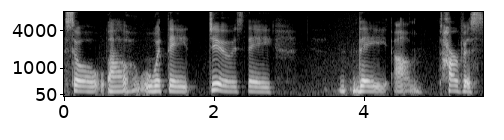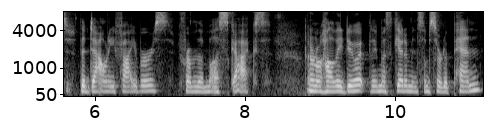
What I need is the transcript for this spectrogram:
So uh, what they do is they they um, harvest the downy fibers from the musk ox. I don't know how they do it. They must get them in some sort of pen.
